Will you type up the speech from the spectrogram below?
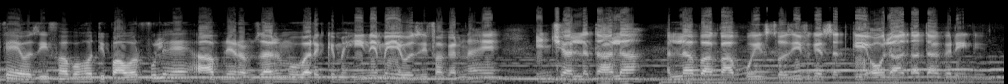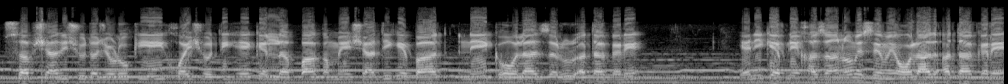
का ये वजीफ़ा बहुत ही पावरफुल है। आपने रमज़ान मुबारक के महीने में ये वजीफ़ा करना है। इन ताला अल्लाह पाक आपको इस वजीफ के सदक़े औलाद अता करेंगे। सब शादीशुदा जोड़ों की यही ख्वाहिश होती है कि अल्लाह पाक हमें शादी के बाद नेक औलाद ज़रूर अता करे। यानी कि अपने ख़जानों में से हमें औलाद अता करे।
